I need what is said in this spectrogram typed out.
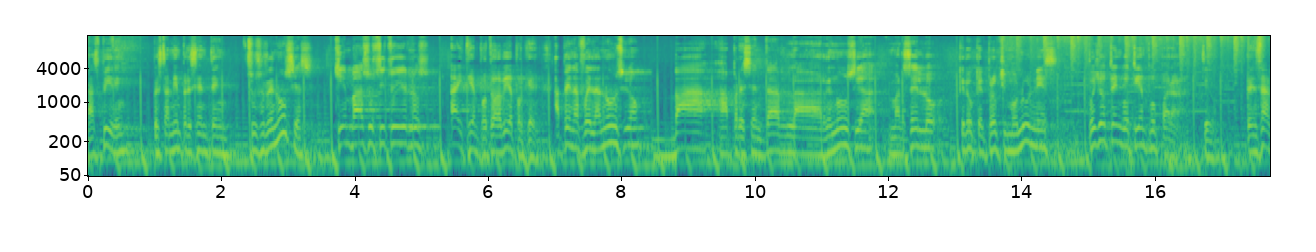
aspiren, pues también presenten sus renuncias. ¿Quién va a sustituirlos? Hay tiempo todavía porque apenas fue el anuncio. Va a presentar la renuncia Marcelo, creo que el próximo lunes. Pues yo tengo tiempo para pensar.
